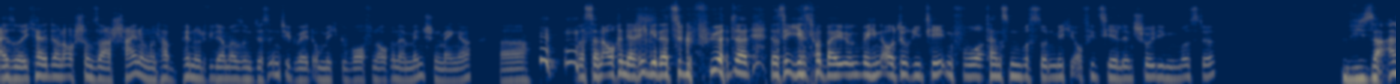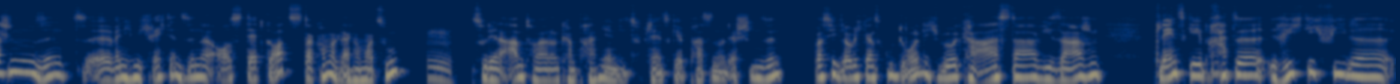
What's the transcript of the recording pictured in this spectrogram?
Also ich hatte dann auch schon so Erscheinungen und habe hin und wieder mal so ein Disintegrate um mich geworfen, auch in der Menschenmenge. Äh, was dann auch in der Regel dazu geführt hat, dass ich jetzt mal bei irgendwelchen Autoritäten vortanzen musste und mich offiziell entschuldigen musste. Visagen sind, äh, wenn ich mich recht entsinne, aus Dead Gods. Da kommen wir gleich nochmal zu. Hm. Zu den Abenteuern und Kampagnen, die zu Planescape passen und erschienen sind. Was hier, glaube ich, ganz gut deutlich wird, Kaasta, Visagen, Planescape hatte richtig viele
